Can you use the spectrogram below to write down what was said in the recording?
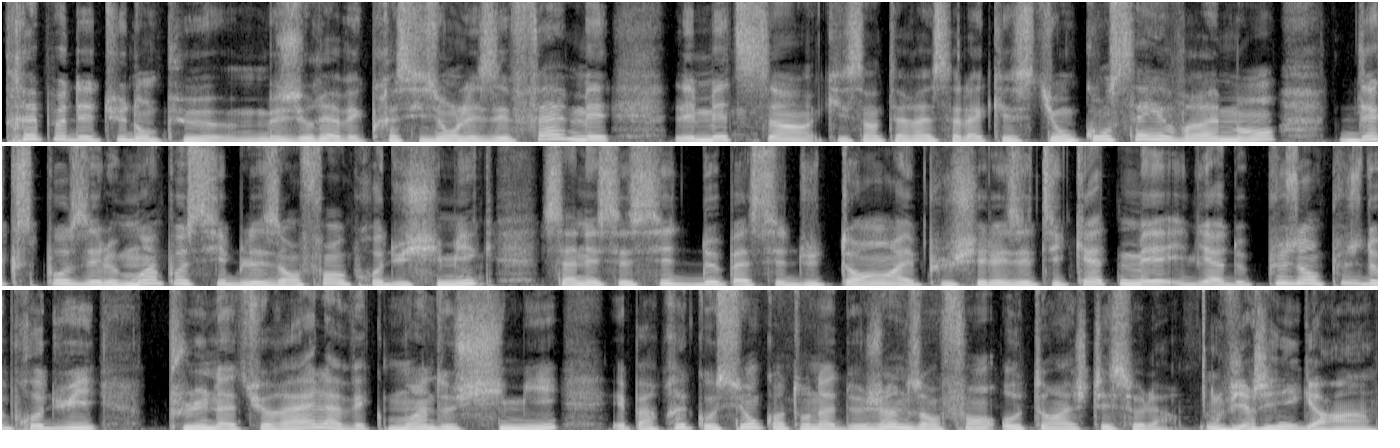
Très peu d'études ont pu mesurer avec précision les effets, mais les médecins qui s'intéressent à la question conseille vraiment d'exposer le moins possible les enfants aux produits chimiques. Ça nécessite de passer du temps à éplucher les étiquettes, mais il y a de plus en plus de produits plus naturels, avec moins de chimie. Et par précaution, quand on a de jeunes enfants, autant acheter cela. Virginie Garin.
